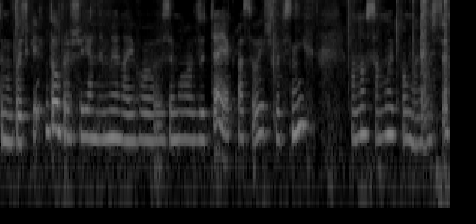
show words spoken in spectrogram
Думаю, бачки, добре, що я не мила його зимове взуття, якраз вийшли в сніг, воно само й помилося.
